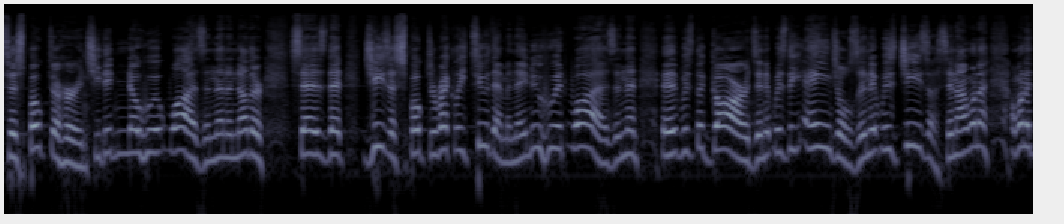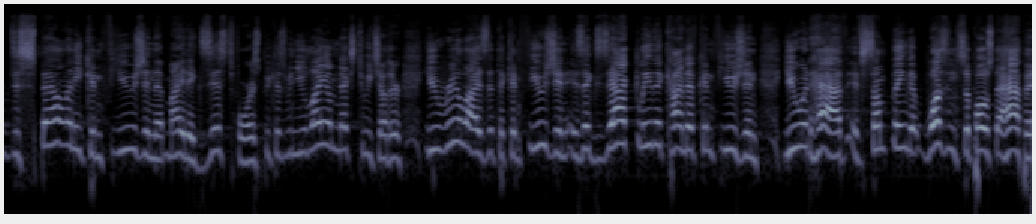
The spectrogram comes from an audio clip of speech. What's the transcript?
to spoke to her, and she didn't know who it was. And then another says that Jesus spoke directly to them, and they knew who it was. And then it was the guards, and it was the angels, and it was Jesus. And I want to I want to dispel any confusion that might exist for us, because when you lay them next to each other, you realize that the confusion is exactly the kind of confusion you would have if something that wasn't supposed to happen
